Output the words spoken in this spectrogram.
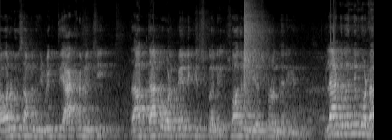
వరుడికి సంబంధించిన వ్యక్తి ఆక్రమించి దాంట్లో వాళ్ళ పేర్లు ఎక్కించుకొని స్వాధీనం చేసుకోవడం జరిగింది. ఇలాంటివన్నీ కూడా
